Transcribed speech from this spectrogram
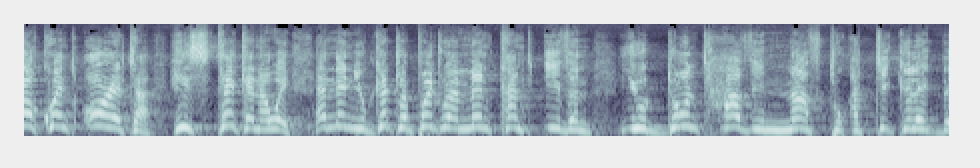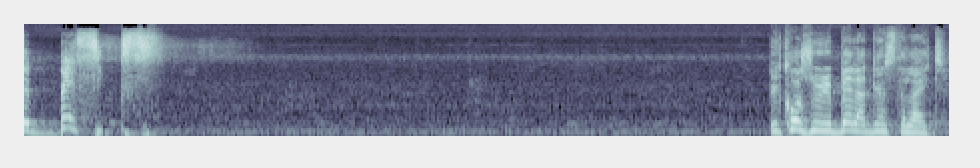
eloquent orator is taken away. And then you get to a point where men can't even, you don't have enough to articulate the basics. Because we rebel against the light.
